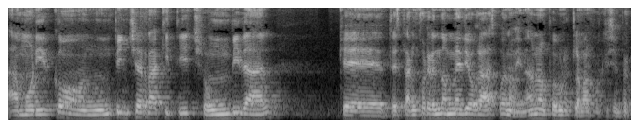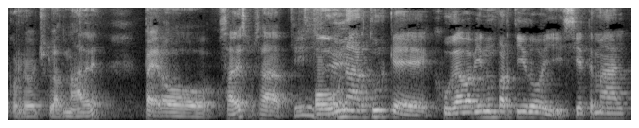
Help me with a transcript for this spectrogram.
a morir con un pinche Rakitic o un Vidal que te están corriendo medio gas. Bueno, Vidal no lo podemos reclamar porque siempre corrió hecho la madre, pero, ¿sabes? O sea, Sí, sí, o sí. un Arthur que jugaba bien un partido y siete mal.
